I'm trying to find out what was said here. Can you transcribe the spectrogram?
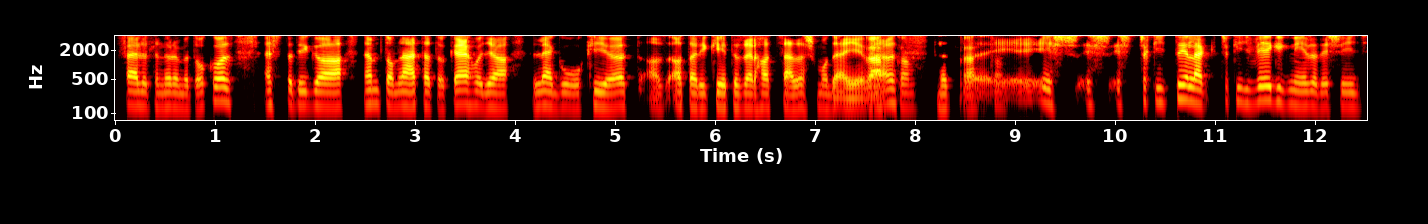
felhőtlen örömöt okoz, ez pedig a, nem tudom, láttátok-e, hogy a Lego kijött az Atari 2600-as modelljével. Láttam, Tehát, láttam. És, és, és, csak így tényleg, csak így végignézed, és így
